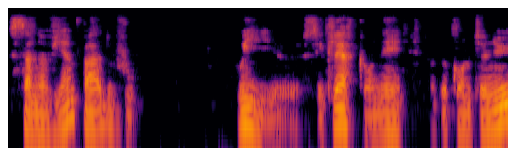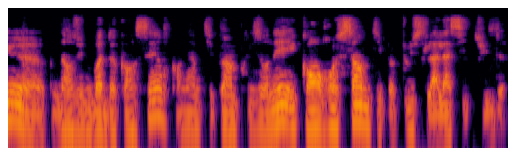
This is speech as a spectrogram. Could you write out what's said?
ça ne vient pas de vous. Oui, euh, c'est clair qu'on est un peu contenu euh, dans une boîte de conserve, qu'on est un petit peu emprisonné et qu'on ressent un petit peu plus la lassitude,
